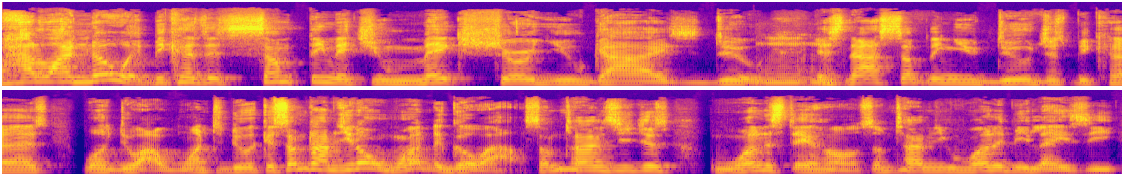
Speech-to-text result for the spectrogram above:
How do I know it? Because it's something that you make sure you guys do. Mhm. It's not something you do just because, well, do I want to do it? Because sometimes you don't want to go out. Sometimes you just want to stay home. Sometimes you want to be lazy.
